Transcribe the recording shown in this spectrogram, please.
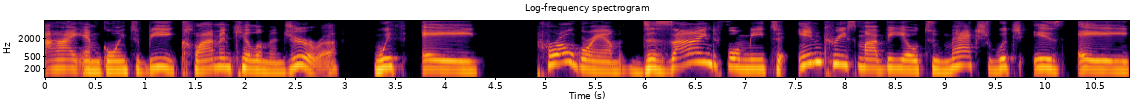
I am going to be climbing Kilimanjaro with a program designed for me to increase my VO2 max, which is a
